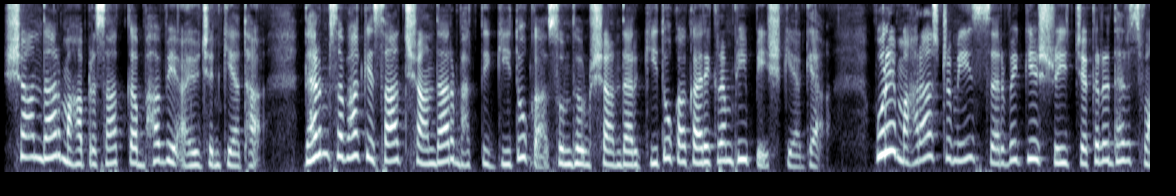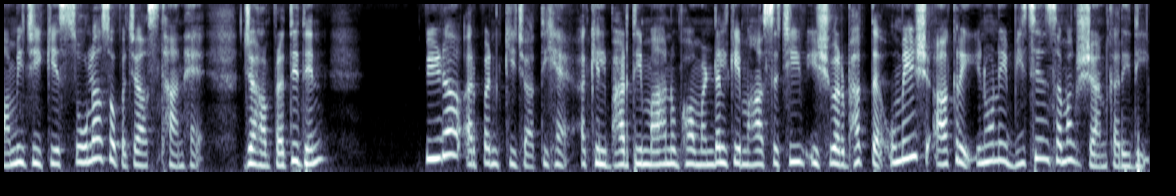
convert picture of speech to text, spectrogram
शानदार महाप्रसाद का भव्य आयोजन किया था। धर्म सभा के साथ शानदार भक्ति गीतों का, सुंदर शानदार गीतों का कार्यक्रम भी पेश किया गया। पूरे महाराष्ट्र में सर्वज्ञ श्री चक्रधर स्वामी जी के 1650 स्थान है, जहाँ प्रतिदिन पीड़ा अर्पण की जाती है। अखिल भारतीय महानुभाव मंडल के महासचिव ईश्वर भक्त उमेश आकरे इन्होंने बीसीएन समक्ष जानकारी दी।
